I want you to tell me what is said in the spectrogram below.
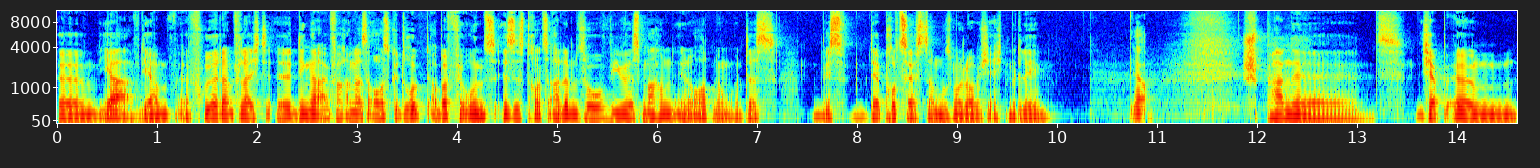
ähm, ja, die haben äh, früher dann vielleicht äh, Dinge einfach anders ausgedrückt, aber für uns ist es trotz allem so, wie wir es machen, in Ordnung. Und das ist der Prozess, da muss man, glaube ich, echt mit leben. Ja. Spannend. Ich habe ähm,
